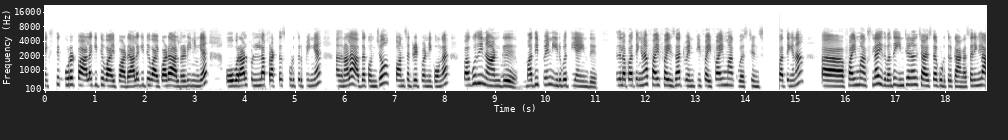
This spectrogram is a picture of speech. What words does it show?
நெக்ஸ்ட்டு குரட்பா அழகிட்டு வாய்ப்பாடு. அழகிட்டு வாய்ப்பாடு ஆல்ரெடி நீங்கள் ஓவரால் ஃபுல்லாக ப்ராக்டிஸ் கொடுத்துருப்பீங்க. அதனால் அதை கொஞ்சம் கான்சென்ட்ரேட் பண்ணிக்கோங்க. பகுதி நான்கு மதிப்பெண் இருபத்தி ஐந்து. இதில் பார்த்தீங்கன்னா five five sir twenty five five mark questions பார்த்தீங்கன்னா ஃபைவ் மார்க்ஸில் இது வந்து இன்டர்னல் சாய்ஸில் கொடுத்துருக்காங்க. சரிங்களா?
